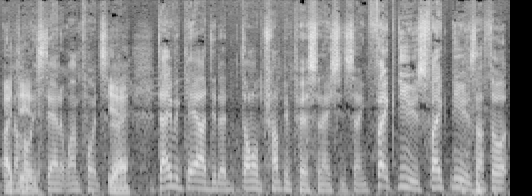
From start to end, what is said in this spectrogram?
in I the did. Hollies Stand at one point today? Yeah. David Gower did a Donald Trump impersonation saying "fake news, fake news." I thought.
